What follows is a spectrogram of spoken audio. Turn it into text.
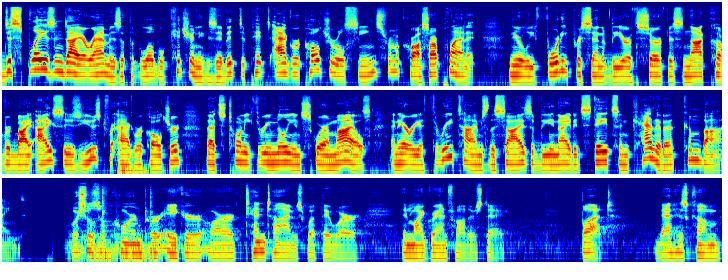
Displays and dioramas at the Global Kitchen exhibit depict agricultural scenes from across our planet. Nearly 40% of the Earth's surface not covered by ice is used for agriculture. That's 23 million square miles, an area three times the size of the United States and Canada combined. Bushels of corn per acre are 10 times what they were in my grandfather's day. But that has come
